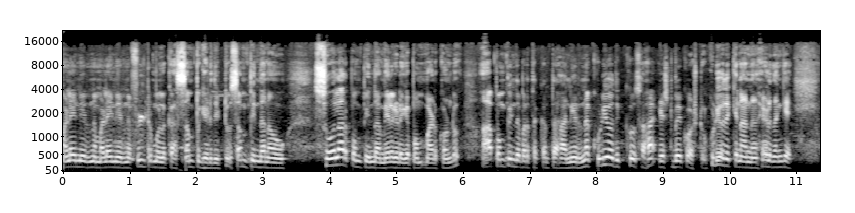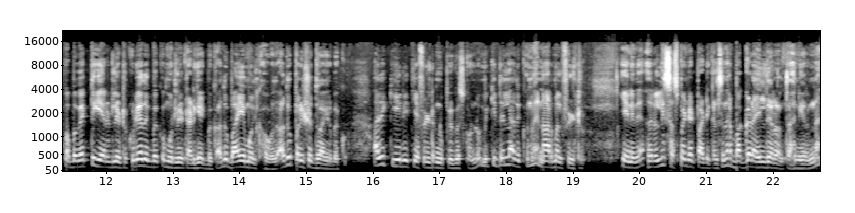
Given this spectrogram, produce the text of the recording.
ಮಳೆ ನೀರಿನ, ಮಳೆ ನೀರನ್ನ ಫಿಲ್ಟರ್ ಮೂಲಕ ಸಂಪಿಗೆ ಹಿಡಿದಿಟ್ಟು, ಸಂಪಿಂದ ನಾವು ಸೋಲಾರ್ ಪಂಪಿಂದ ಮೇಲ್ಗಡೆಗೆ ಪಂಪ್ ಮಾಡಿಕೊಂಡು, ಆ ಪಂಪಿಂದ ಬರತಕ್ಕಂತಹ ನೀರನ್ನು ಕುಡಿಯೋದಕ್ಕೂ ಸಹ ಎಷ್ಟು ಬೇಕೋ ಅಷ್ಟು. ಕುಡಿಯೋದಕ್ಕೆ ನಾನು ಹೇಳ್ದಂಗೆ ಒಬ್ಬ ವ್ಯಕ್ತಿಗೆ ಎರಡು ಲೀಟ್ರ್ ಕುಡಿಯೋದಕ್ಕೆ ಬೇಕು, ಮೂರು ಲೀಟ್ರ್ ಅಡುಗೆಗೆ ಬೇಕು. ಅದು ಬಾಯಿ ಮೂಲಕ ಹೋಗೋದು. ಅದು ಪರಿಶುದ್ಧವಾಗಿರಬೇಕು. ಅದಕ್ಕೆ ಈ ರೀತಿಯ ಫಿಲ್ಟರ್ನ ಉಪಯೋಗಿಸ್ಕೊಂಡು ಮಿಕ್ಕಿದ್ದೆಲ್ಲ ಅದಕ್ಕೂ ನಾರ್ಮಲ್ ಫಿಲ್ಟ್ರ್ ಏನಿದೆ. ಅದರಲ್ಲಿ ಸಸ್ಪೆಂಡೆಡ್ ಪಾರ್ಟಿಕಲ್ಸ್ ಅಂದರೆ ಬಗ್ಗಡ ಇಲ್ಲದೆ ಇರುವಂತಹ ನೀರನ್ನು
